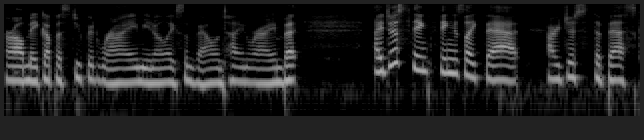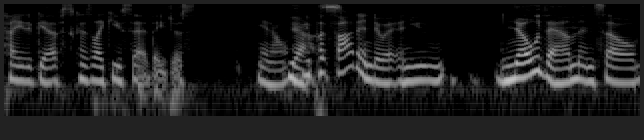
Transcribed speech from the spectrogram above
or I'll make up a stupid rhyme, you know, like some Valentine rhyme. But I just think things like that are just the best kind of gifts because, like you said, they just, you know, you put thought into it and you know them. And so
